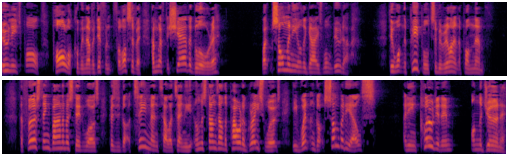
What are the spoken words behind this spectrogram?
Who needs Paul? Paul will come and have a different philosophy. I'm going to have to share the glory. Like so many other guys won't do that. They want the people to be reliant upon them. The first thing Barnabas did was, because he's got a team mentality and he understands how the power of grace works, he went and got somebody else and he included him on the journey.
